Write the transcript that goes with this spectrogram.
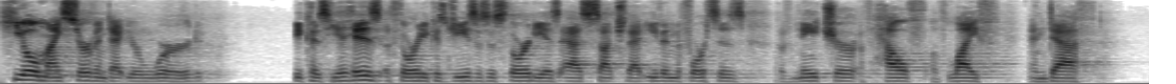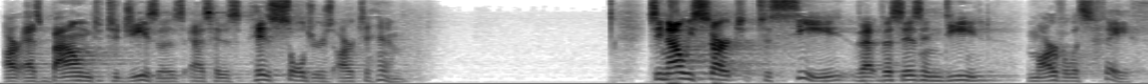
Heal my servant at your word." because his authority, because Jesus' authority is as such that even the forces of nature, of health, of life, and death are as bound to Jesus as his, his soldiers are to him. See, now we start to see that this is indeed marvelous faith.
